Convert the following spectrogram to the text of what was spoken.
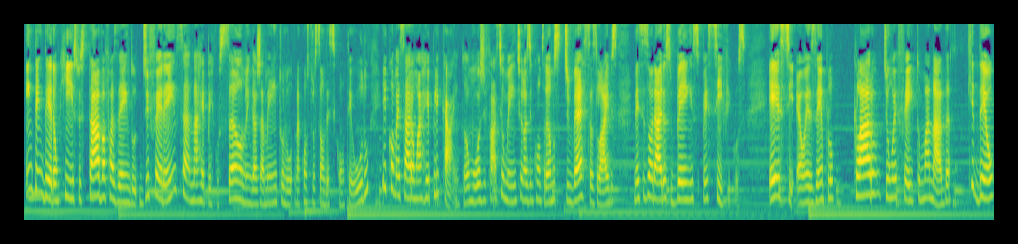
entenderam que isso estava fazendo diferença na repercussão, no engajamento, no, na construção desse conteúdo e começaram a replicar. Então, hoje, facilmente, nós encontramos diversas lives nesses horários bem específicos. Esse é um exemplo claro de um efeito manada que deu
